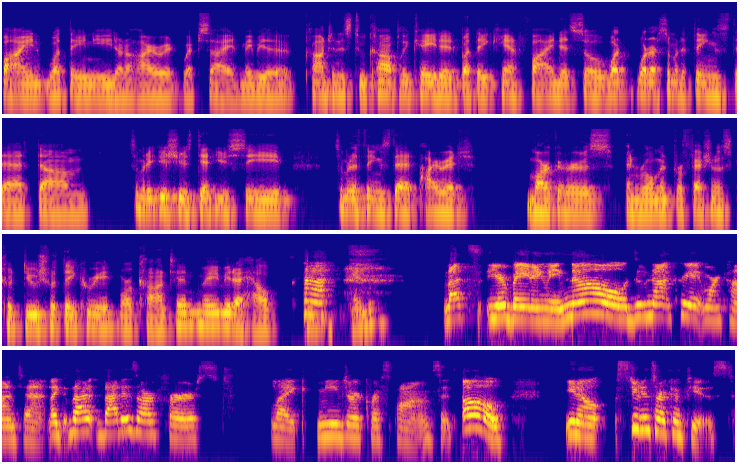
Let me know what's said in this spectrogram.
find what they need on a higher ed website. Maybe the content is too complicated, but they can't find it. So what what are some of the things that um, some of the issues that you see? Some of the things that higher ed marketers, enrollment professionals could do? Should they create more content maybe to help? That's you're baiting me. No, do not create more content. Like that that is our first like knee jerk response. It's oh, you know, students are confused.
